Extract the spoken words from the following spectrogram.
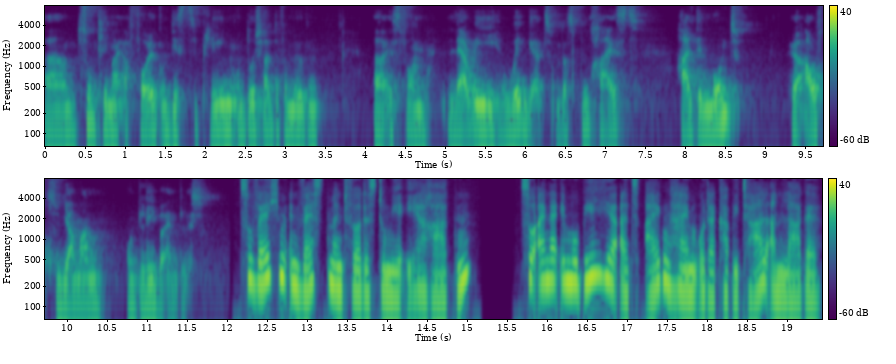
ähm, zum Thema Erfolg und Disziplin und Durchhaltevermögen äh, ist von Larry Winget und das Buch heißt Halt den Mund, hör auf zu jammern und lebe endlich. Zu welchem Investment würdest du mir eher raten? Zu einer Immobilie als Eigenheim oder Kapitalanlage?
